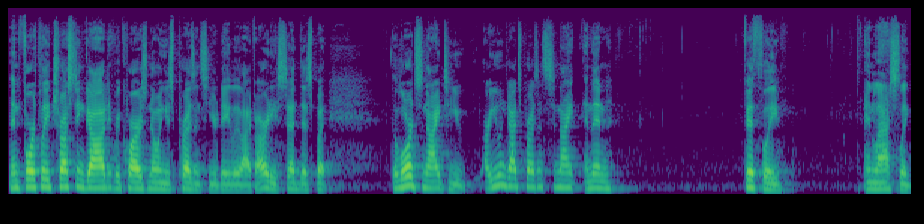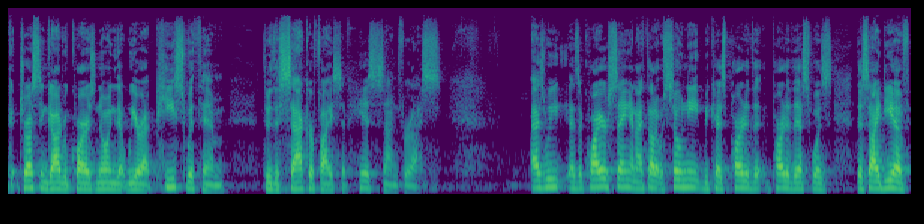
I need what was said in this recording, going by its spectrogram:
Then, fourthly, trusting God requires knowing his presence in your daily life. I already said this, but the Lord's nigh to you. Are you in God's presence tonight? And then, fifthly, and lastly, trusting God requires knowing that we are at peace with him through the sacrifice of his son for us. As we as a choir sang and i thought it was so neat because part of the part of this was this idea of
